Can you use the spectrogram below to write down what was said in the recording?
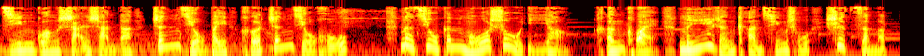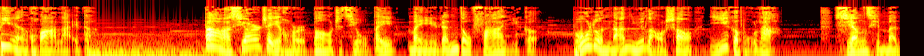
金光闪闪的真酒杯和真酒壶，那就跟魔术一样。很快，没人看清楚是怎么变化来的。大仙儿这会儿抱着酒杯，每人都发一个，不论男女老少，一个不落。乡亲们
